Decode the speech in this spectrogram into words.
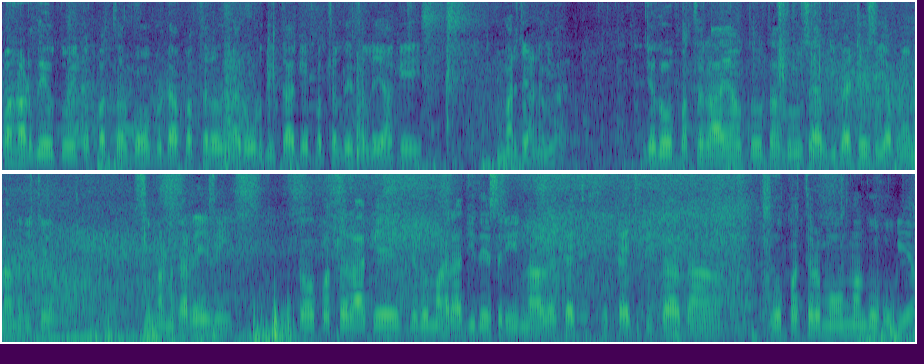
ਪਹਾੜ ਦੇ ਉੱਤੋਂ ਇੱਕ ਪੱਥਰ, ਬਹੁਤ ਵੱਡਾ ਪੱਥਰ ਉਹਨੇ ਰੋੜ ਦਿੱਤਾ ਕਿ ਪੱਥਰ ਦੇ ਥੱਲੇ ਆ ਕੇ ਮਰ ਜਾਣਗੇ। ਜਦੋਂ ਉਹ ਪੱਥਰ ਆਇਆ ਉਤੋਂ ਤਾਂ ਗੁਰੂ ਸਾਹਿਬ ਜੀ ਬੈਠੇ ਸੀ, ਆਪਣੇ ਆਨੰਦ ਵਿੱਚ ਸਿਮਰਨ ਕਰ ਰਹੇ ਸੀ। ਤਾਂ ਉਹ ਪੱਥਰ ਆ ਕੇ ਜਦੋਂ ਮਹਾਰਾਜ ਜੀ ਦੇ ਸਰੀਰ ਨਾਲ ਟੱਚ ਟੱਚ ਕੀਤਾ ਤਾਂ ਉਹ ਪੱਥਰ ਮੋਮ ਵਾਂਗੂ ਹੋ ਗਿਆ।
